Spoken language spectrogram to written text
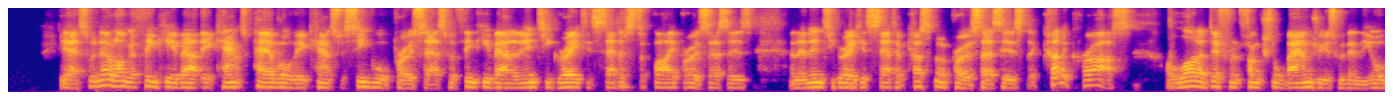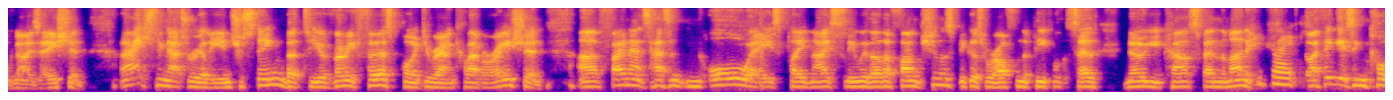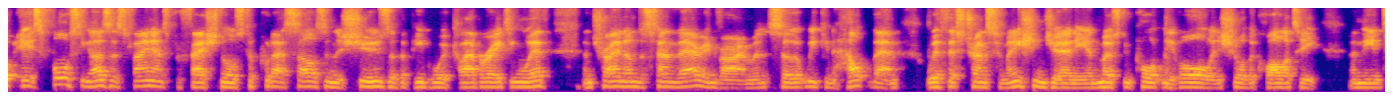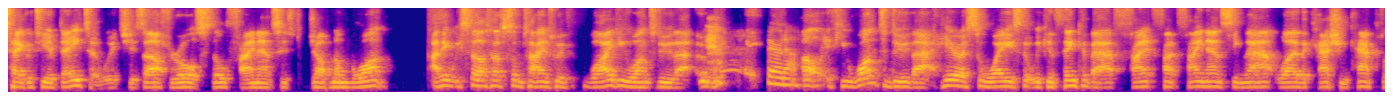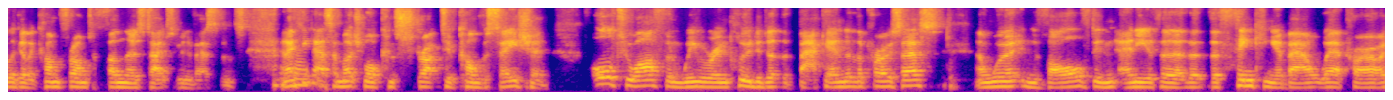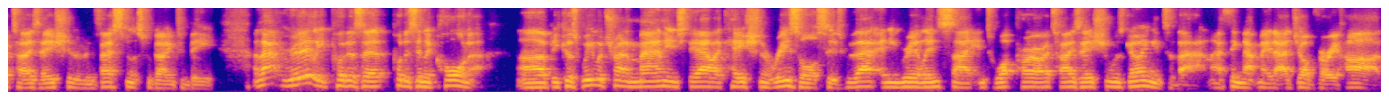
Yes, we're no longer thinking about the accounts payable the accounts receivable process. We're thinking about an integrated set of supply processes and an integrated set of customer processes that cut across a lot of different functional boundaries within the organization. And I actually think that's really interesting. But to your very first point around collaboration, uh, finance hasn't always played nicely with other functions because we're often the people that say, no, you can't spend the money. Right. So I think it's, inco- it's forcing us as finance professionals to put ourselves in the shoes of the people we're collaborating with and try and understand their environment so that we can help them with this transformation journey. And most importantly of all, ensure the quality and the integrity of data, which is, after all, still finance's job number one. I think we start off sometimes with why do you want to do that? Okay. Fair enough. Well, if you want to do that, here are some ways that we can think about fi- fi- financing that, where the cash and capital are going to come from to fund those types of investments. And okay. I think that's a much more constructive conversation all too often we were included at the back end of the process and weren't involved in any of the, the, the, thinking about where prioritization of investments were going to be. And that really put us, a, put us in a corner uh, because we were trying to manage the allocation of resources without any real insight into what prioritization was going into that. And I think that made our job very hard.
